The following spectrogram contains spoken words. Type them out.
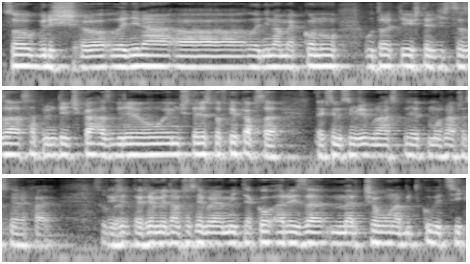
co když uh, lidi na, uh, lidi na Mekonu utratí 4000 za Supreme trička a zbydou jim 400 v kapse, tak si myslím, že u nás je možná přesně nechají. Super. Takže, takže my tam přesně budeme mít jako ryze merčovou nabídku věcí.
